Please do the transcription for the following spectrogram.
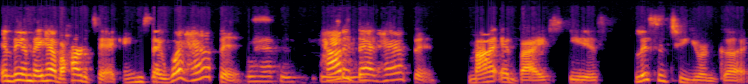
and then they have a heart attack and you say what happened what happened how mm-hmm. did that happen my advice is listen to your gut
